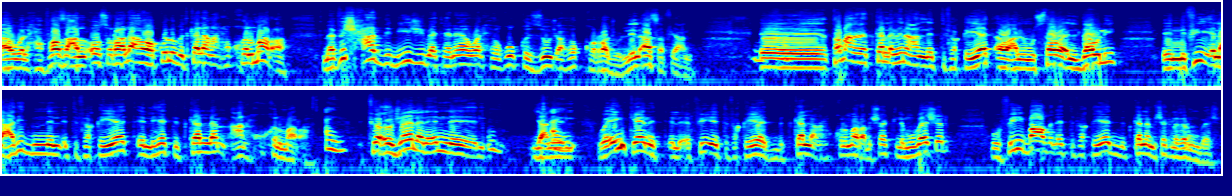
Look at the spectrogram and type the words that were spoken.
أو الحفاظ على الأسرة. لا هو كله بيتكلم عن حقوق المرأة. ما فيش حد بيجي بيتناول حقوق الزوج أو حقوق الرجل للأسف يعني. آه، طبعا أنا هتكلم هنا عن الاتفاقيات أو على المستوى الدولي إن في العديد من الاتفاقيات اللي هي بتتكلم عن حقوق المرأة. أيوه. في عجالة لأن يعني أيوة. وإن كانت في اتفاقيات بتتكلم عن حقوق المراه بشكل مباشر وفي بعض الاتفاقيات بتتكلم بشكل غير مباشر.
